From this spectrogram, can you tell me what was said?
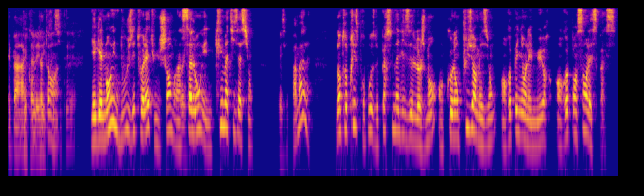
Eh ben, écoute, attends, hein. Il y a également une douche, des toilettes, une chambre, un salon et une climatisation. Oui. C'est pas mal. L'entreprise propose de personnaliser le logement en collant plusieurs maisons, en repeignant les murs, en repensant l'espace.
